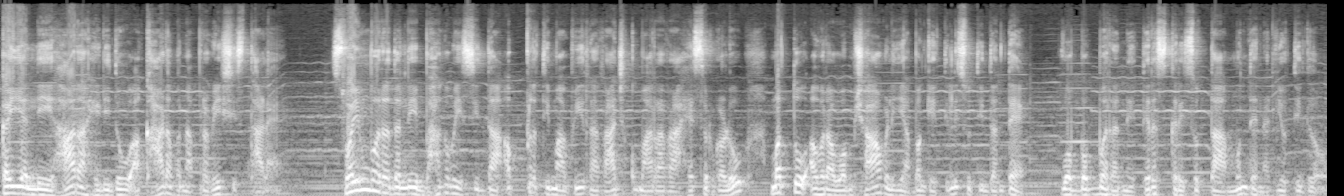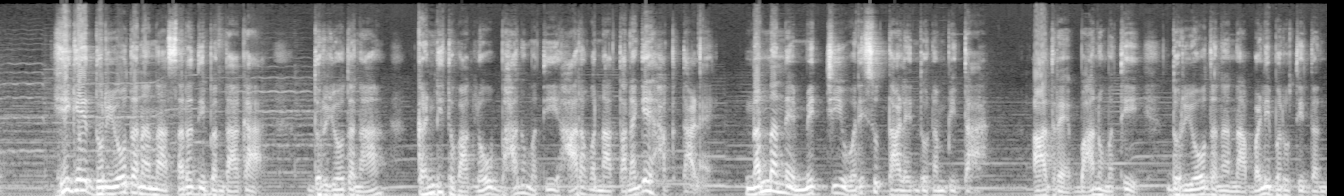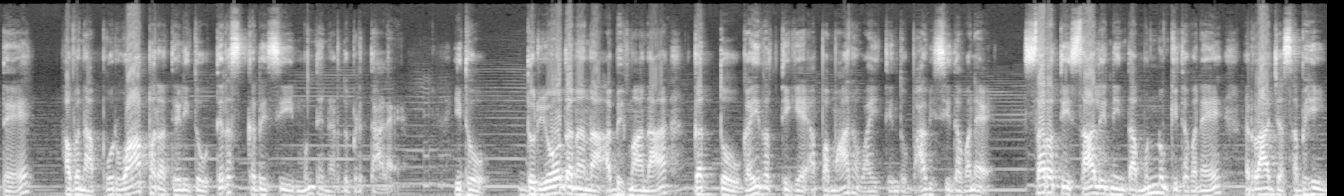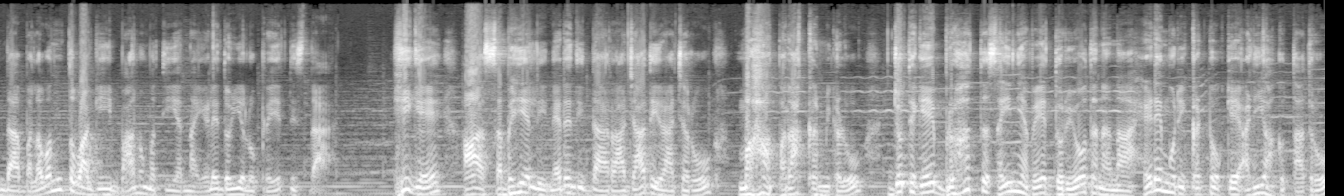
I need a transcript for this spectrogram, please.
ಕೈಯಲ್ಲಿ ಹಾರ ಹಿಡಿದು ಅಖಾಡವನ್ನು ಪ್ರವೇಶಿಸ್ತಾಳೆ. ಸ್ವಯಂವರದಲ್ಲಿ ಭಾಗವಹಿಸಿದ್ದ ಅಪ್ರತಿಮ ವೀರ ರಾಜಕುಮಾರರ ಹೆಸರುಗಳು ಮತ್ತು ಅವರ ವಂಶಾವಳಿಯ ಬಗ್ಗೆ ತಿಳಿಸುತ್ತಿದ್ದಂತೆ ಒಬ್ಬೊಬ್ಬರನ್ನೇ ತಿರಸ್ಕರಿಸುತ್ತಾ ಮುಂದೆ ನಡೆಯುತ್ತಿದ್ಲು. ಹೀಗೆ ದುರ್ಯೋಧನನ ಸರದಿ ಬಂದಾಗ ದುರ್ಯೋಧನ ಖಂಡಿತವಾಗ್ಲೂ ಭಾನುಮತಿ ಹಾರವನ್ನ ತನಗೇ ಹಾಕ್ತಾಳೆ ನನ್ನನ್ನೇ ಮೆಚ್ಚಿ ವರಿಸುತ್ತಾಳೆಂದು ನಂಬಿದ್ದ. ಆದ್ರೆ ಭಾನುಮತಿ ದುರ್ಯೋಧನನ ಬಳಿ ಬರುತ್ತಿದ್ದಂತೆ ಅವನ ಪೂರ್ವಾಪರ ತಿಳಿದು ತಿರಸ್ಕರಿಸಿ ಮುಂದೆ ನಡೆದು ಬಿಡುತ್ತಾಳೆ ಇದು ದುರ್ಯೋಧನನ ಅಭಿಮಾನ ಗತ್ತು ಗೈರತ್ತಿಗೆ ಅಪಮಾನವಾಯಿತೆಂದು ಭಾವಿಸಿದವನೇ, ಸರತಿ ಸಾಲಿನಿಂದ ಮುನ್ನುಗ್ಗಿದವನೇ ರಾಜಸಭೆಯಿಂದ ಬಲವಂತವಾಗಿ ಭಾನುಮತಿಯನ್ನ ಎಳೆದೊಯ್ಯಲು ಪ್ರಯತ್ನಿಸಿದ. ಹೀಗೆ ಆ ಸಭೆಯಲ್ಲಿ ನೆರೆದಿದ್ದ ರಾಜಾದಿರಾಜರು ಮಹಾಪರಾಕ್ರಮಿಗಳು ಜೊತೆಗೆ ಬೃಹತ್ ಸೈನ್ಯವೇ ದುರ್ಯೋಧನನ ಹೆಡೆಮುರಿ ಕಟ್ಟೋಕೆ ಅಣಿಯಾಗುತ್ತಾದರೂ.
